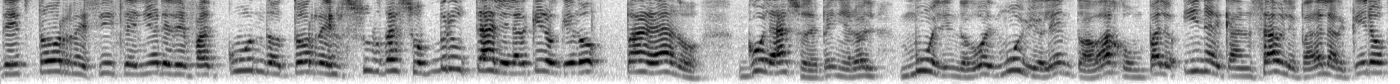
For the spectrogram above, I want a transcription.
de Torres, sí señores, de Facundo Torres, zurdazo brutal, el arquero quedó parado. Golazo de Peñarol, muy lindo gol, muy violento abajo, un palo inalcanzable para el arquero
